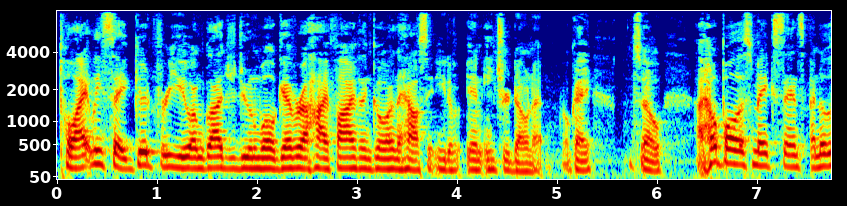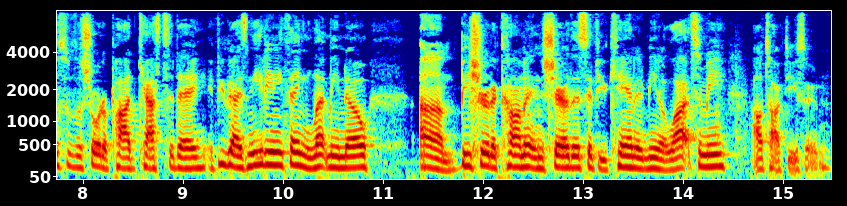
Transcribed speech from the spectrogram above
politely say, good for you. I'm glad you're doing well. Give her a high five and go in the house and eat, a, and eat your donut. Okay. So I hope all this makes sense. I know this was a shorter podcast today. If you guys need anything, let me know. Um, be sure to comment and share this if you can. It'd mean a lot to me. I'll talk to you soon.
